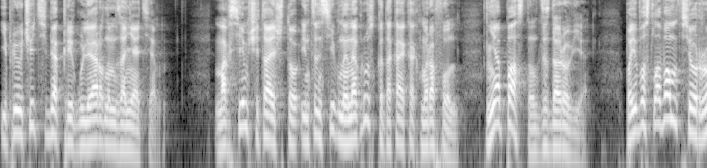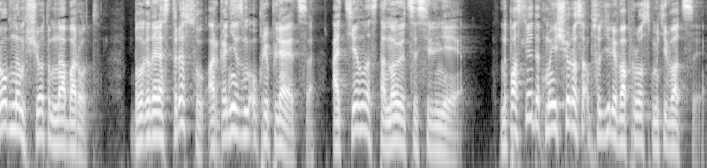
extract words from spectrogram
и приучить себя к регулярным занятиям. Максим считает, что интенсивная нагрузка, такая как марафон, не опасна для здоровья. По его словам, все ровным счетом наоборот. Благодаря стрессу организм укрепляется, а тело становится сильнее. Напоследок мы еще раз обсудили вопрос мотивации.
